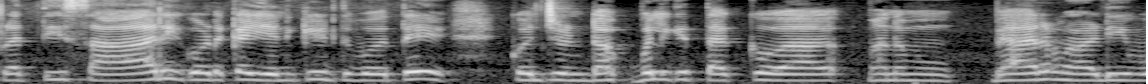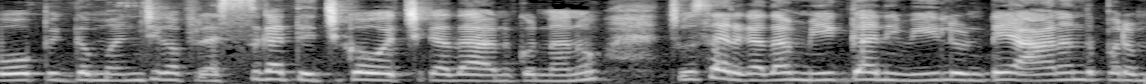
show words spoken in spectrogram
ప్రతిసారి కూడా వెనకిడితే పోతే కొంచెం డబ్బులకి తక్కువ మనము బేరం ఆడి ఓపిగ్గా మంచిగా ఫ్రెష్గా తెచ్చుకోవచ్చు కదా అనుకున్నాను. చూసారు కదా మీకు కానీ వీలుంటే ఆనందపురం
